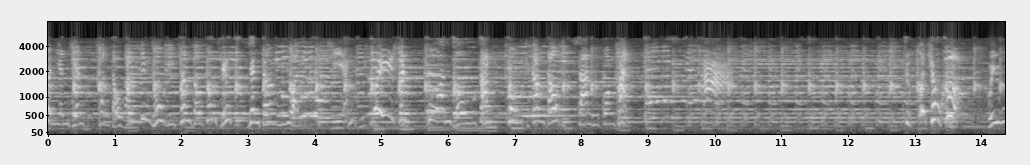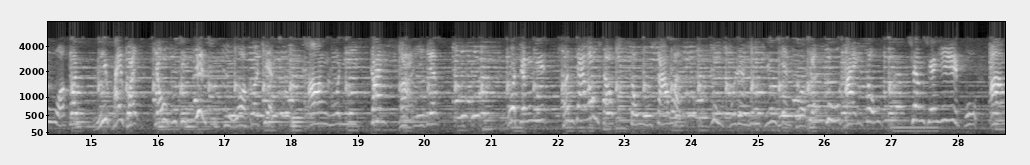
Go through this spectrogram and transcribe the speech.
万年间传到岸阴头的强盗周廷严正远见士飞身卷头斩抽起钢刀闪光寒啊这条河归我管你快快交出金银我和钱倘若你敢慢一点我将你全家老少都杀完李夫人闻听言色便怒抬手抢先一步昂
